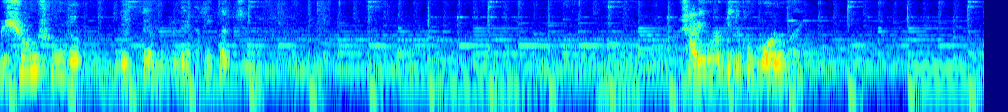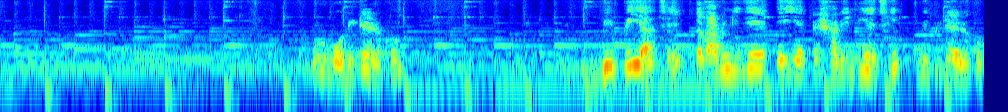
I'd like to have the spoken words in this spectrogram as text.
ভীষণ সুন্দর দেখতে, আমি দেখাতেই পাচ্ছি না। শাড়িগুলো কিন্তু খুব বড় হয়। পুরো বডিটা এরকম। বিপি আছে, তবে আমি নিজে এই একটা শাড়ি নিয়েছি, বিপিটা এরকম।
